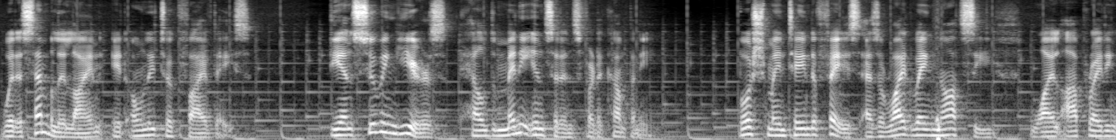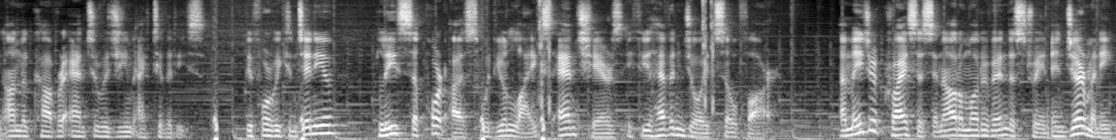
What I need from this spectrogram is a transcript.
with assembly line it only took 5 days. The ensuing years held many incidents for the company. Bosch maintained a face as a right-wing Nazi while operating undercover anti-regime activities. Before we continue, Please support us with your likes and shares if you have enjoyed so far. A major crisis in automotive industry in Germany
